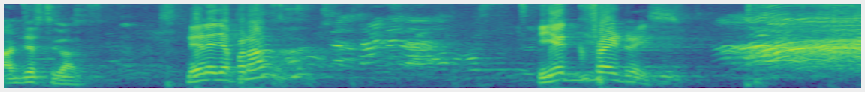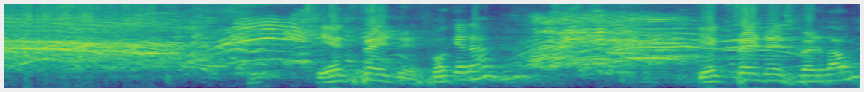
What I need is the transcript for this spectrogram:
అడ్జస్ట్ కాదు. నేనే చెప్పనా? Egg fried rice egg fried rice ఓకేనా? ఎగ్ ఫ్రైడ్ రైస్ పెడదాం.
